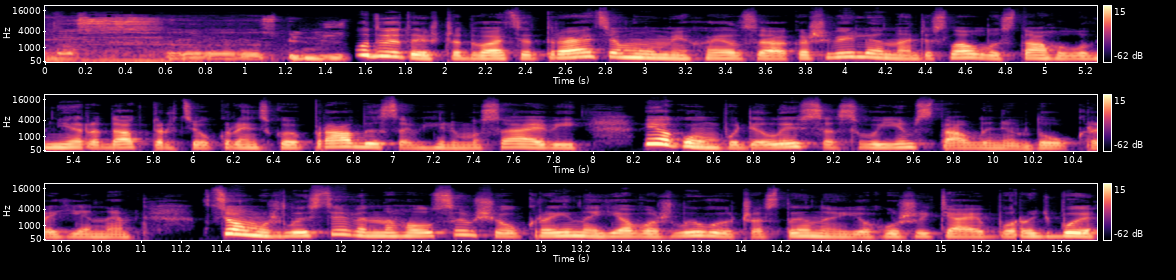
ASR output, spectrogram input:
у нас е, спільне життя. У 2023-му Міхайл Саакашвілі надіслав листа головній редакторці Української правди Савгіль Мусаєвій, в якому поділився своїм ставленням до України. В цьому ж листі він наголосив, що Україна є важливою частиною його життя і боротьби,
